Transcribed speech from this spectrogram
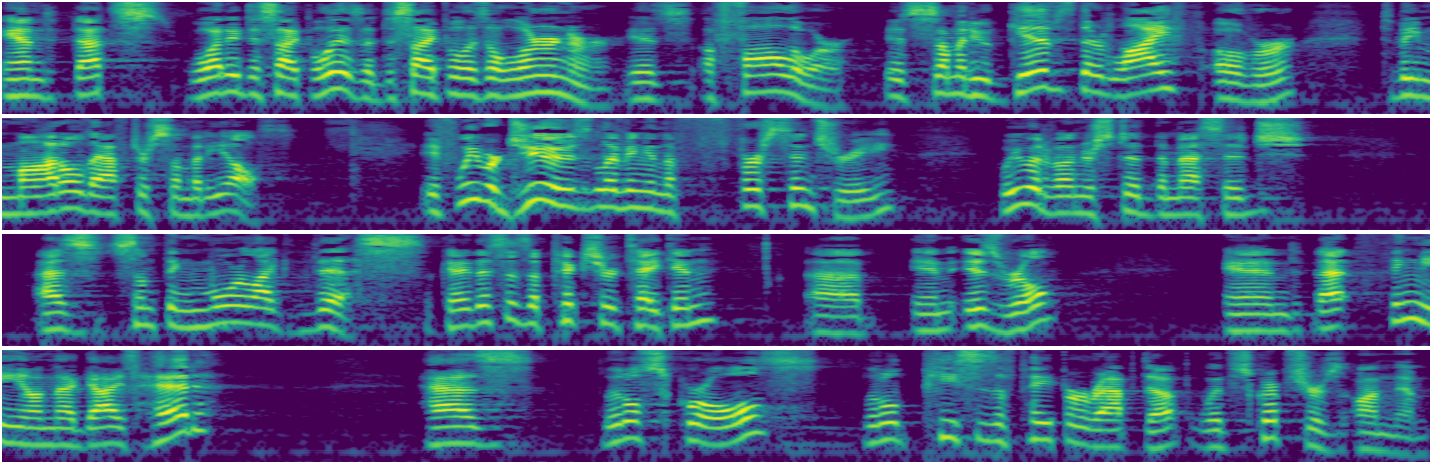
And that's what a disciple is. A disciple is a learner, is a follower, is somebody who gives their life over to be modeled after somebody else. If we were Jews living in the first century, we would have understood the message as something more like this. Okay, this is a picture taken uh, in Israel, and that thingy on that guy's head has little scrolls, little pieces of paper wrapped up with scriptures on them.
